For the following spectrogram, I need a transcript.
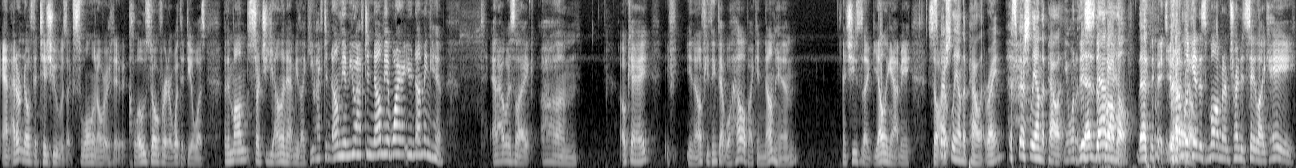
And I don't know if the tissue was like swollen over it, it closed over it, or what the deal was. But the mom starts yelling at me like, "You have to numb him! You have to numb him! Why aren't you numbing him?" And I was like, um, "Okay, if you know, if you think that will help, I can numb him." And she's like yelling at me. So I- Especially on the palate, right? Especially on the palate. You want to. This that, is the that'll problem. help. That, And I'm looking help. at this mom and I'm trying to say like, hey,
